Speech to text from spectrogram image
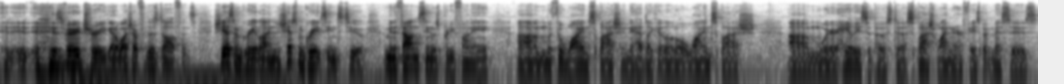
It, it, it is very true. You got to watch out for those dolphins. She has some great lines, and she has some great scenes too. I mean, the fountain scene was pretty funny um, with the wine splashing. They had like a little wine splash um, where Haley's supposed to splash wine in her face but misses,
